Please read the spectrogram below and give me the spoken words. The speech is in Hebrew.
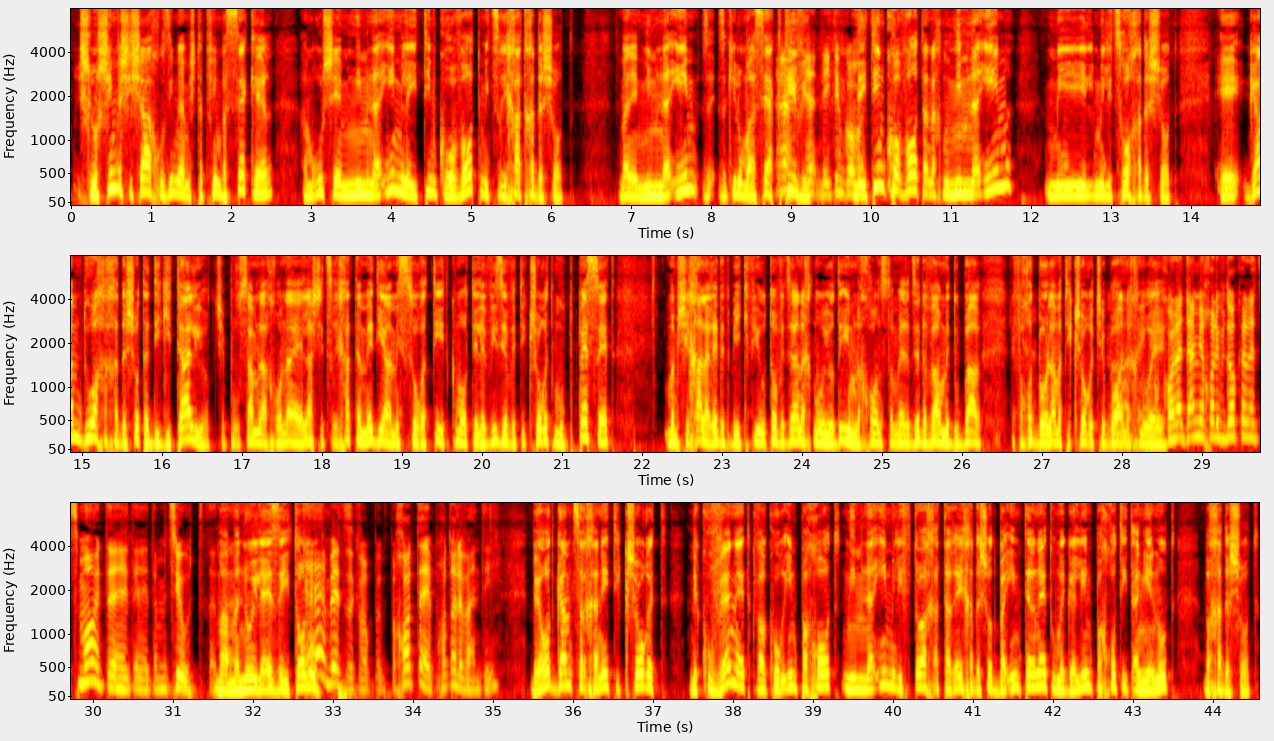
36% מהמשתתפים בסקר אמרו שהם נמנעים לעיתים קרובות מצריכת חדשות. זאת אומרת, נמנעים, זה, זה כאילו מעשה אקטיבי. כן, לעיתים קרובות. לעיתים קרובות אנחנו נמנעים מ- מלצרוך חדשות. אה, גם דוח החדשות הדיגיטליות שפורסם לאחרונה העלה שצריכת המדיה המסורתית, כמו טלוויזיה ותקשורת מודפסת, ממשיכה לרדת בעקביותו, ואת זה אנחנו יודעים, נכון? זאת אומרת, זה דבר מדובר, לפחות בעולם התקשורת שבו לא, אנחנו... Uh... כל אדם יכול לבדוק על עצמו את, את, את המציאות. מה, מנוי לאיזה עיתון הוא? כן, זה כבר פחות, אה, פחות רלוונטי. בעוד גם צרכני תקשורת מקוונת כבר קוראים פחות, נמנעים מלפתוח אתרי חדשות באינטרנט ומגלים פחות התעניינות בחדשות.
